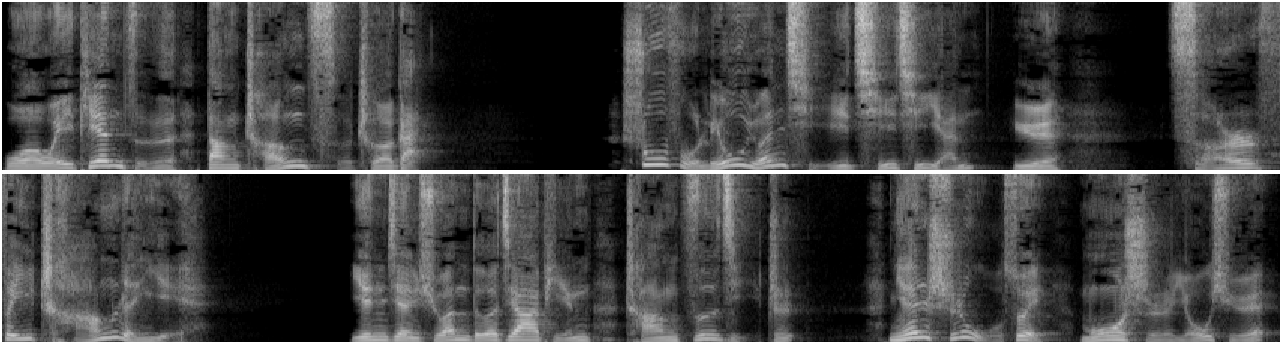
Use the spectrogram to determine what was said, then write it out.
我为天子，当乘此车盖。”叔父刘元起其其言曰：“此儿非常人也。”因见玄德家贫，常资己之。年十五岁，母使游学。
